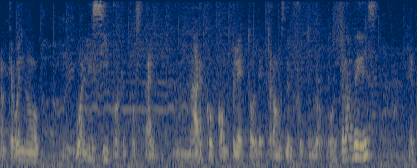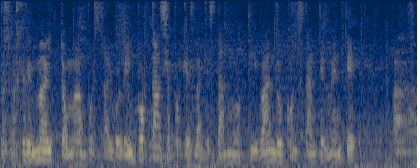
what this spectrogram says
aunque bueno, igual y sí, porque pues hay un arco completo de Trunks del futuro otra vez. El personaje de Mai toma pues algo de importancia porque es la que está motivando constantemente a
